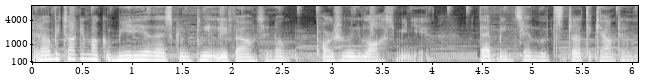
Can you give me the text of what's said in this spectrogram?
And I'll be talking about media that's completely found, so no partially lost media. With that being said, let's start the countdown.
